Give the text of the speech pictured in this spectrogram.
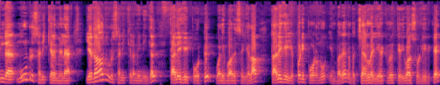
இந்த மூன்று சனிக்கிழமையில் ஏதாவது ஒரு சனிக்கிழமை நீங்கள் தலிகை போட்டு வழிபாடு செய்யலாம். தலிகை எப்படி போடணும் என்பதை நம்ம சேனலில் ஏற்கனவே தெளிவாக சொல்லியிருக்கேன்.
